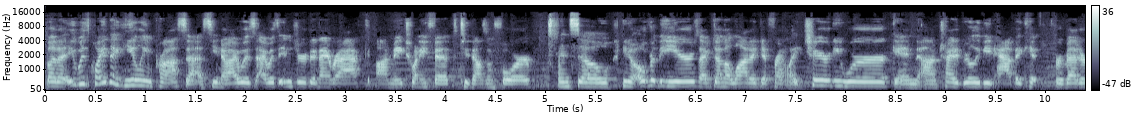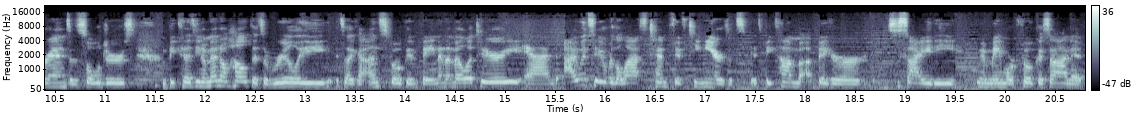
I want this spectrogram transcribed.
But uh, it was quite a healing process. You know, I was I was injured in Iraq on May 25th, 2004, and so you know over the years I've done a lot of different like charity work and uh, try to really be an advocate for veterans and soldiers because you know mental health is a really it's like an unspoken thing in the military, and I would say over the last 10, 15 years it's it's become a bigger society may more focus on it.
